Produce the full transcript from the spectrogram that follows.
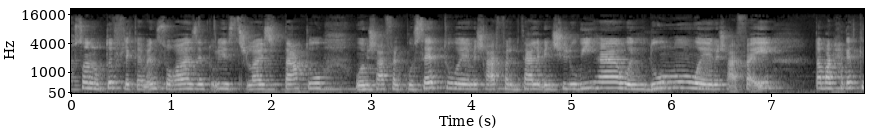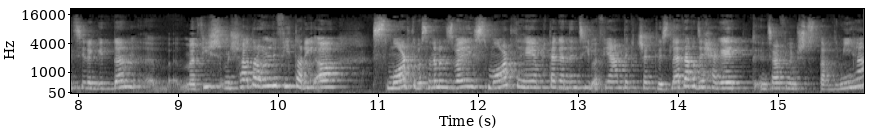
خصوصا لو طفل كمان صغير زي ما تقولي ال sterilizer بتاعته ومش عارفة البوسات ومش عارفة البتاع اللي بنشيله بيها وهدومه ومش عارفة إيه طبعا حاجات كتيرة جدا ما فيش مش هقدر أقول إن في طريقة سمارت بس أنا بالنسبة لي سمارت هي محتاجة إن أنت يبقى في عندك تشيك ليست لا تاخدي حاجات أنت عارفة إن مش هتستخدميها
